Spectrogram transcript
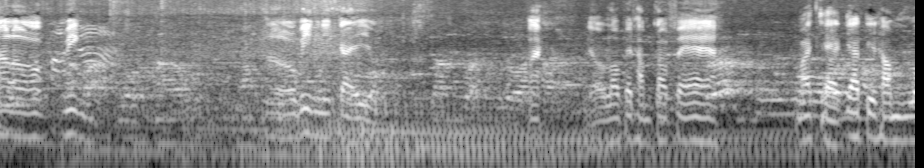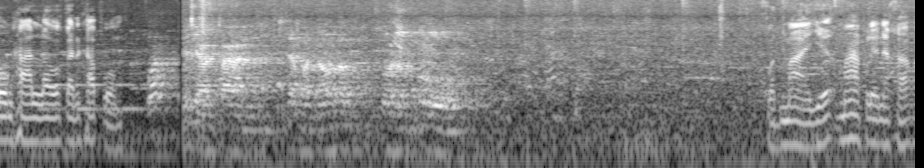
ถ้าเราวิ่งถ้าเราวิ่งนี่ไกลอยู่ ไป เดี๋ยวเราไปทำกาแฟ มาแจกญาติธรรมโรงทานเรากันครับผม ยาการจังหวัดหน้องบัวลำพู คนมาเยอะมากเลยนะครับ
